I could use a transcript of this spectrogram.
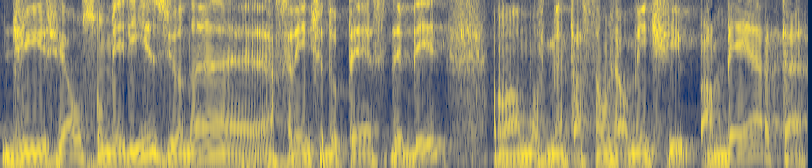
de Gelson Merizio, né, à frente do PSDB, uma movimentação realmente aberta,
